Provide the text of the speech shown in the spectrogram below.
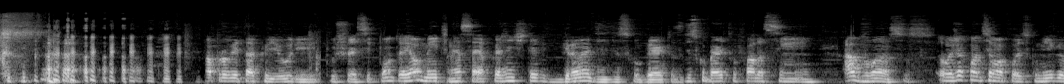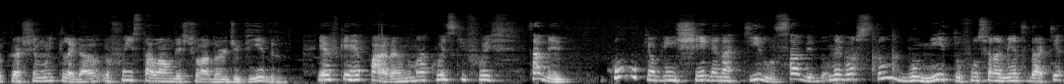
Aproveitar que o Yuri puxou esse ponto, realmente nessa época a gente teve grandes descobertas. Descoberta que eu falo assim, avanços. Hoje aconteceu uma coisa comigo que eu achei muito legal. Eu fui instalar um destilador de vidro e eu fiquei reparando uma coisa que foi, sabe, como que alguém chega naquilo, sabe? Um negócio tão bonito, o funcionamento daqui.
